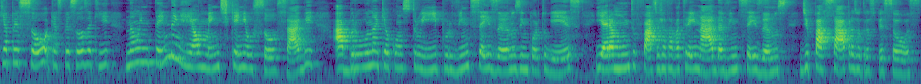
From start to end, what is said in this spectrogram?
que a pessoa, que as pessoas aqui não entendem realmente quem eu sou, sabe? A Bruna que eu construí por 26 anos em português e era muito fácil, eu já estava treinada há 26 anos de passar para as outras pessoas.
